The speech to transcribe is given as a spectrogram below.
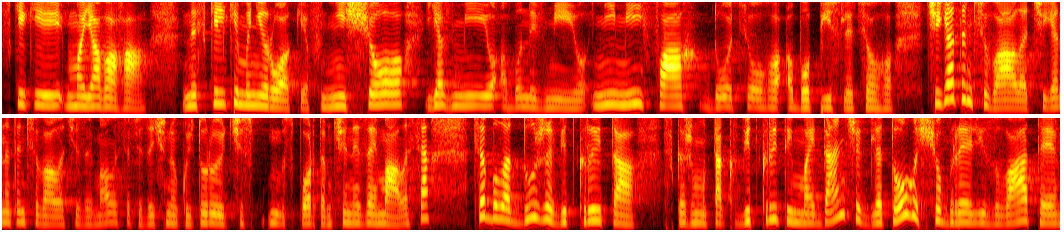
скільки моя вага, не скільки мені років, ні що я вмію або не вмію, ні мій фах до цього або після цього. Чи я танцювала, чи я не танцювала, чи займалася фізичною культурою, чи спортом, чи не займалася. Це була дуже відкрита, скажімо так, відкритий майданчик для того, щоб реалізувати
